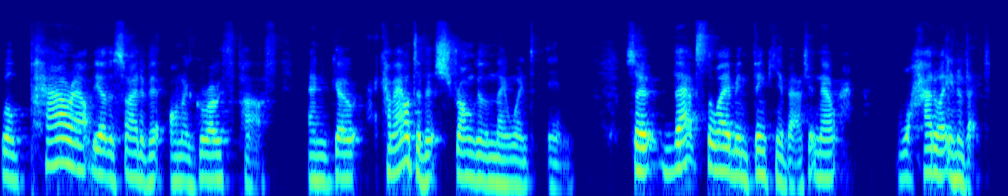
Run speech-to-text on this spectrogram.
will power out the other side of it on a growth path and go come out of it stronger than they went in. So that's the way I've been thinking about it. Now, how do I innovate?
